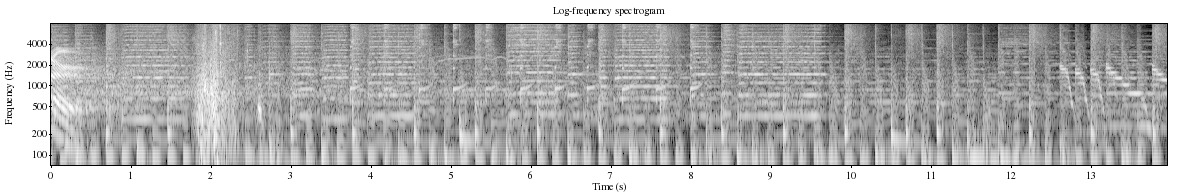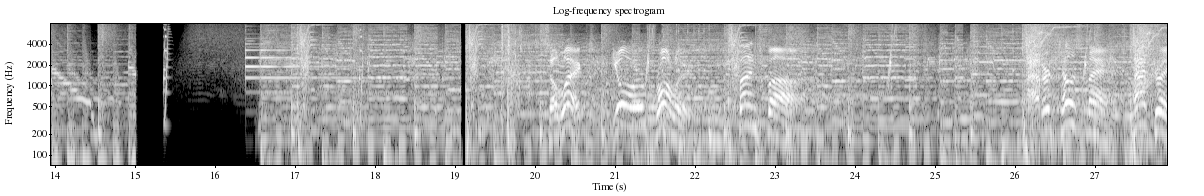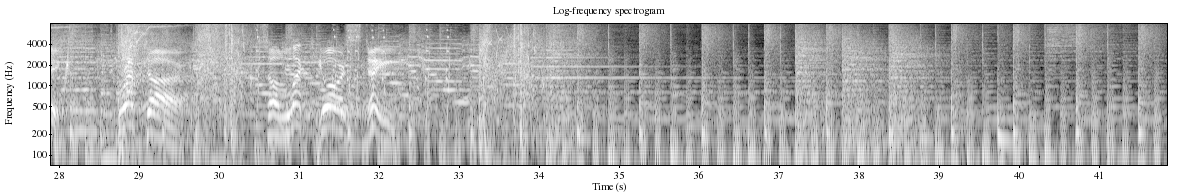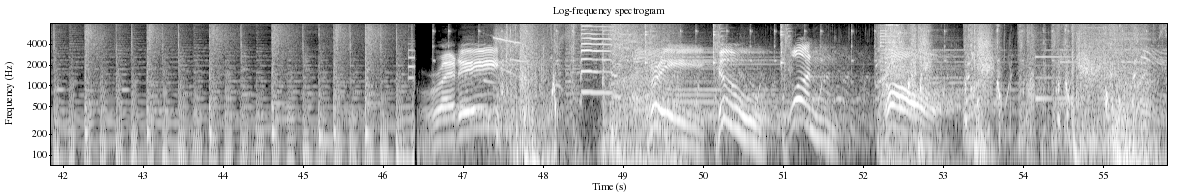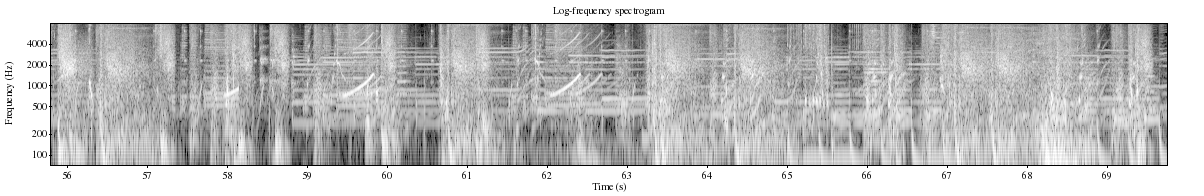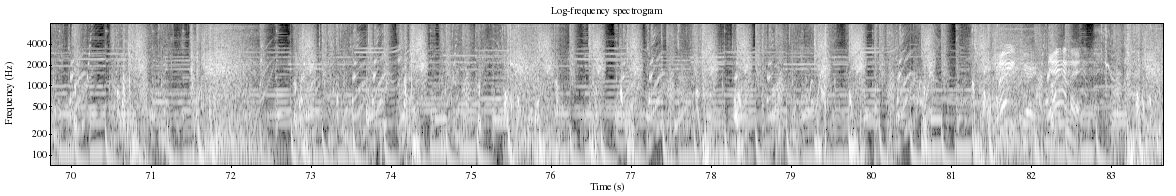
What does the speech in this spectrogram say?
winner. Select your brawler. SpongeBob. Adder Toastman. Patrick. Reptar. Select your stage. Ready? Three, two, one, roll! Okay.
